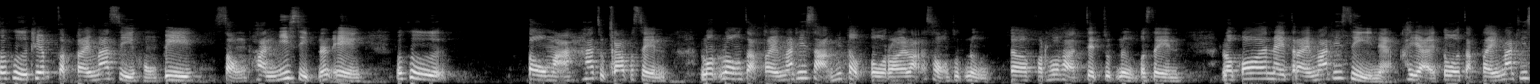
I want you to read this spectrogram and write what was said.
ก็คือเทียบกับไตรมาส 4 ของปี 2020 นั่นเอง ก็คือ โตมา 5.9%ลดลงจากไตรมาสที่ 3 ที่เติบโตร้อยละ 2.1 เอ่อขอโทษค่ะ 7.1%แล้วก็ในไตรมาสที่ 4 เนี่ย ขยายตัวจากไตรมาสที่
